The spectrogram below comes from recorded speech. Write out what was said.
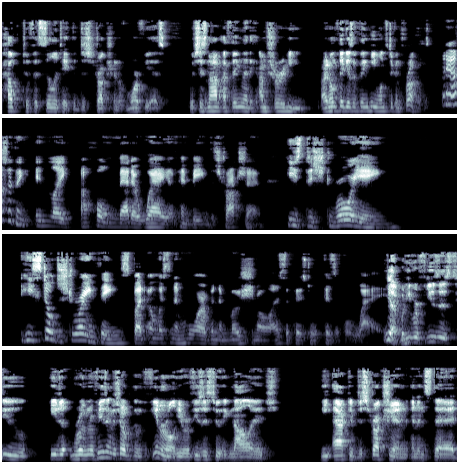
helped to facilitate the destruction of Morpheus, which is not a thing that I'm sure he, I don't think is a thing he wants to confront. But I also think in like a whole meta way of him being destruction, he's destroying. He's still destroying things, but almost in a more of an emotional as opposed to a physical way. Yeah, but he refuses to. He when refusing to show up to the funeral. He refuses to acknowledge the act of destruction, and instead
